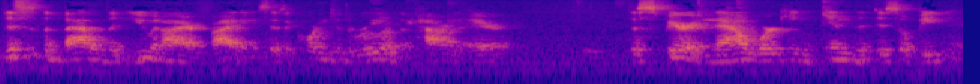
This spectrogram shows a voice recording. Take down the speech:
This is the battle that you and I are fighting. It says, according to the ruler of the power of the air, the spirit now working in the disobedient.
